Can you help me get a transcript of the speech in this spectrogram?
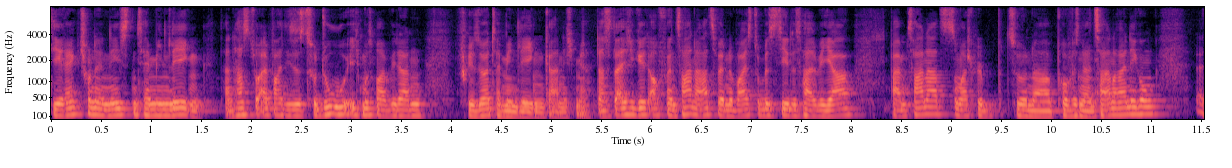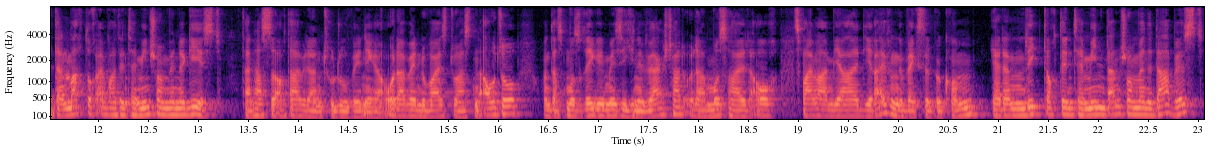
direkt schon den nächsten Termin legen. Dann hast du einfach dieses To-Do, ich muss mal wieder einen Friseurtermin legen, gar nicht mehr. Das gleiche gilt auch für einen Zahnarzt. Wenn du weißt, du bist jedes halbe Jahr beim Zahnarzt, zum Beispiel zu einer professionellen Zahnreinigung, dann mach doch einfach den Termin schon, wenn du gehst. Dann hast du auch da wieder ein To-Do weniger. Oder wenn du weißt, du hast ein Auto und das muss regelmäßig in die Werkstatt oder muss halt auch zweimal im Jahr die Reifen gewechselt bekommen, ja, dann leg doch den Termin dann schon, wenn du da bist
